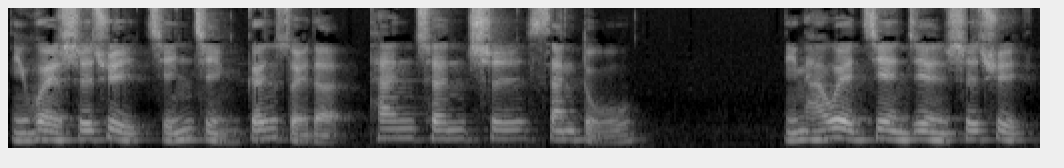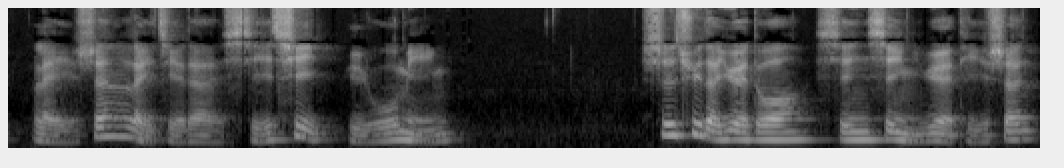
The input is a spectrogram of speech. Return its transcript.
你会失去紧紧跟随的贪嗔痴三毒；您还会渐渐失去累生累劫的习气与无明。失去的越多，心性越提升，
